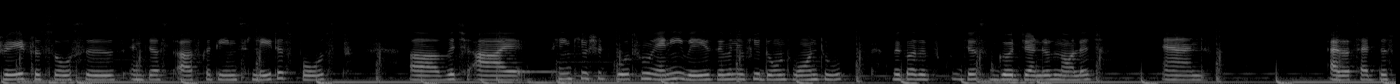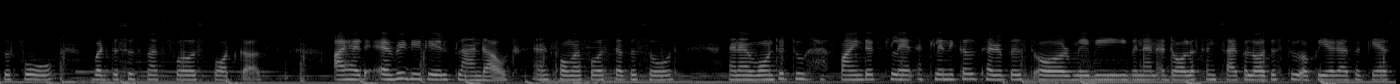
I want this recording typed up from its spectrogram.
great resources in Just Ask a Teen's latest post, uh, which I think you should go through anyways, even if you don't want to, because it's just good general knowledge. And as I said this before, but this is my first podcast. I had every detail planned out, and for my first episode, and I wanted to find a, cl- a, clinical therapist or maybe even an adolescent psychologist to appear as a guest,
